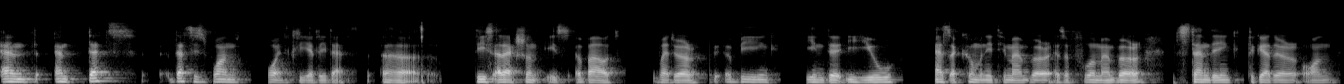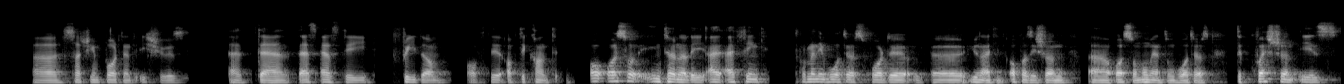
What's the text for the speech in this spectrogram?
And and that's that is one point clearly that uh, this election is about whether being in the EU as a community member, as a full member, standing together on uh, such important issues uh, that, as, as the freedom of the of the country. Also internally, I, I think for many voters for the uh, United Opposition, uh, also Momentum voters, the question is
